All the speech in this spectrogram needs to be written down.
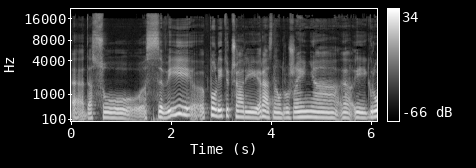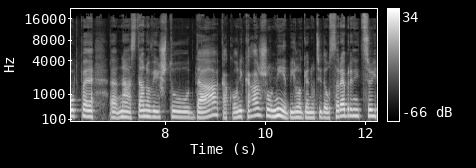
e, da su svi političari, razna udruženja e, i grupe e, na stanovištu da, kako oni kažu, nije bilo genocida u Srebrenici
